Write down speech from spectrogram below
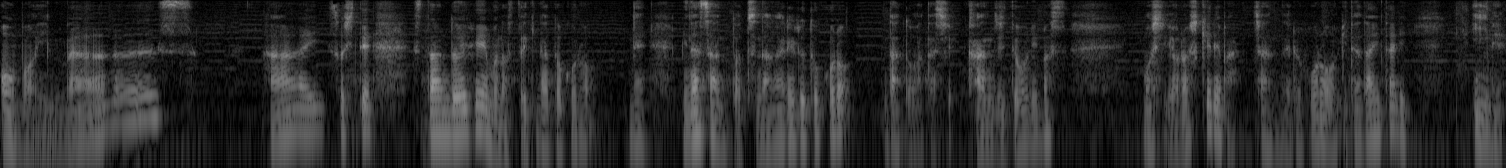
思います。はい。そしてスタンド FM の素敵なところ。ね。皆さんとつながれるところ。だと私感じております。もしよろしければチャンネルフォローいただいたりいいね。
